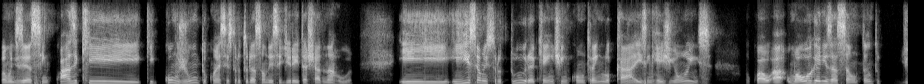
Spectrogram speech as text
vamos dizer assim, quase que, que conjunto com essa estruturação desse direito achado na rua. E, e, isso é uma estrutura que a gente encontra em locais, em regiões, no qual uma organização, tanto de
